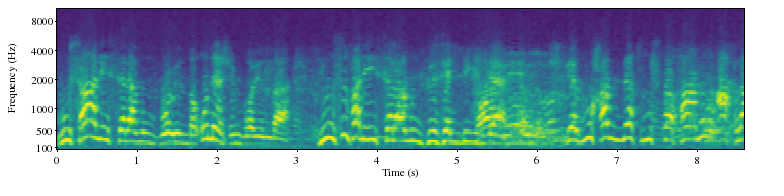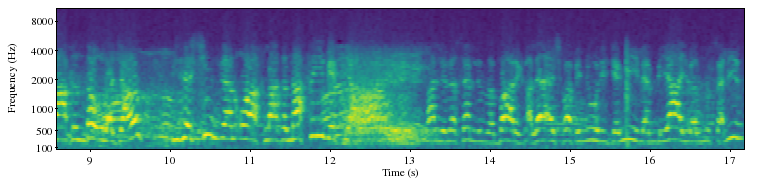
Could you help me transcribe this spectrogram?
Musa Aleyhisselam'ın boyunda, 10 yaşın boyunda, Yusuf Aleyhisselam'ın güzelliğinde ve Muhammed Mustafa'nın ahlakında olacağız. Bize şimdiden o ahlakı nasip et ya Rabbi. Salli ve sellim ve barik ala eşrafi nuri cemil enbiyai vel murselin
